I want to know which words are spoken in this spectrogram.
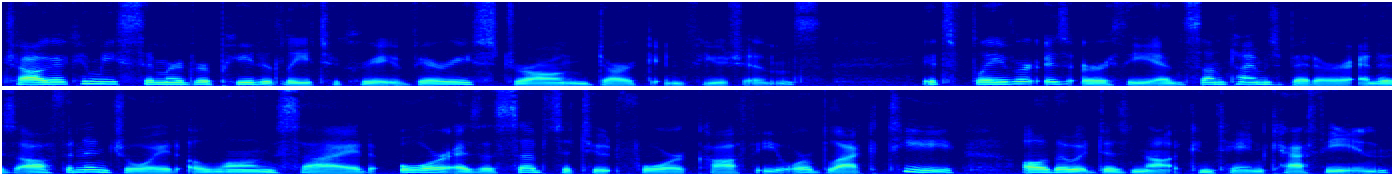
Chaga can be simmered repeatedly to create very strong, dark infusions. Its flavor is earthy and sometimes bitter and is often enjoyed alongside or as a substitute for coffee or black tea, although it does not contain caffeine.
